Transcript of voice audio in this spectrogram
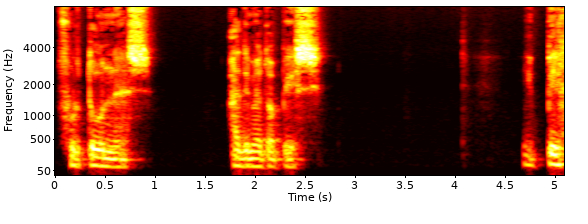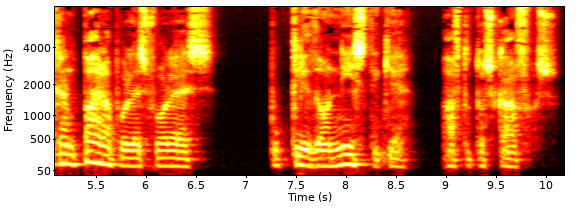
φουρτούνες αντιμετωπίσει. Υπήρχαν πάρα πολλές φορές που κλειδονίστηκε αυτό το σκάφος.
